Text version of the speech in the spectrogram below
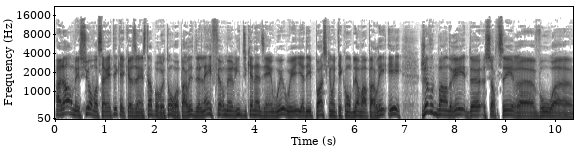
Alors, messieurs, on va s'arrêter quelques instants pour retour. On va parler de l'infirmerie du Canadien. Oui, oui, il y a des postes qui ont été comblés, on va en parler. Et je vous demanderai de sortir euh, vos euh,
